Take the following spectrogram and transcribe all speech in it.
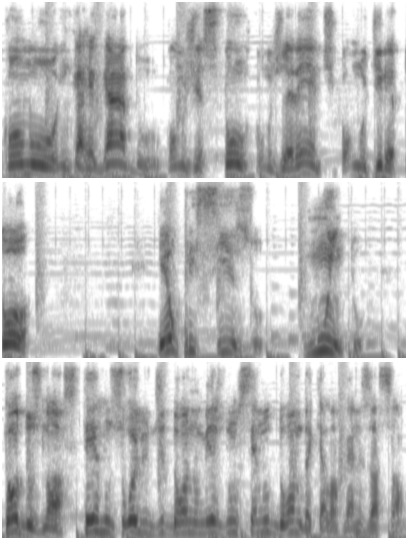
como encarregado, como gestor, como gerente, como diretor, eu preciso muito, todos nós, termos olho de dono mesmo não sendo dono daquela organização.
